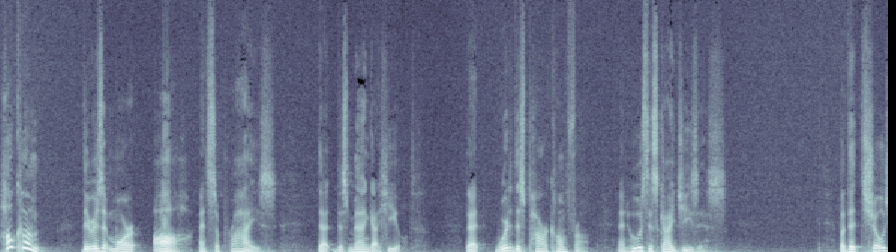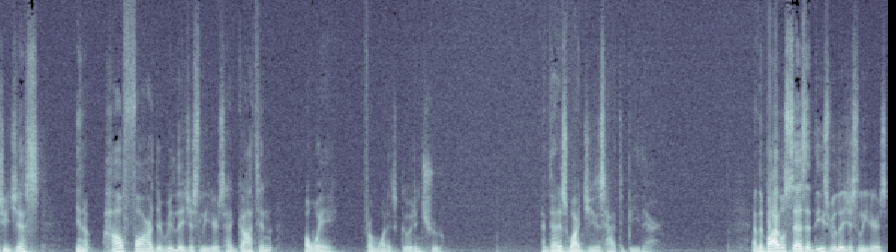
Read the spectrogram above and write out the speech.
how come there isn't more awe and surprise that this man got healed? That where did this power come from? And who is this guy Jesus? But that shows you just you know how far the religious leaders had gotten away from what is good and true. And that is why Jesus had to be there. And the Bible says that these religious leaders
